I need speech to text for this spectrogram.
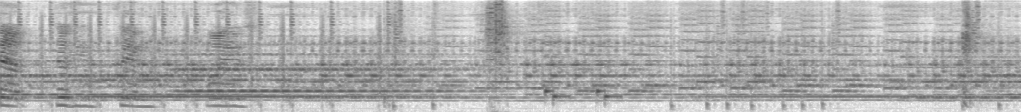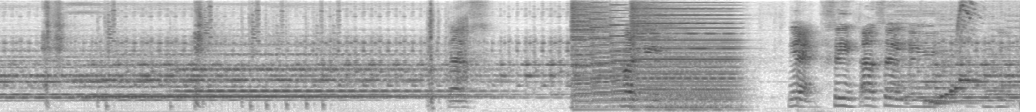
There, there's nothing honest. That's lucky. Yeah, see, I'll say it.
